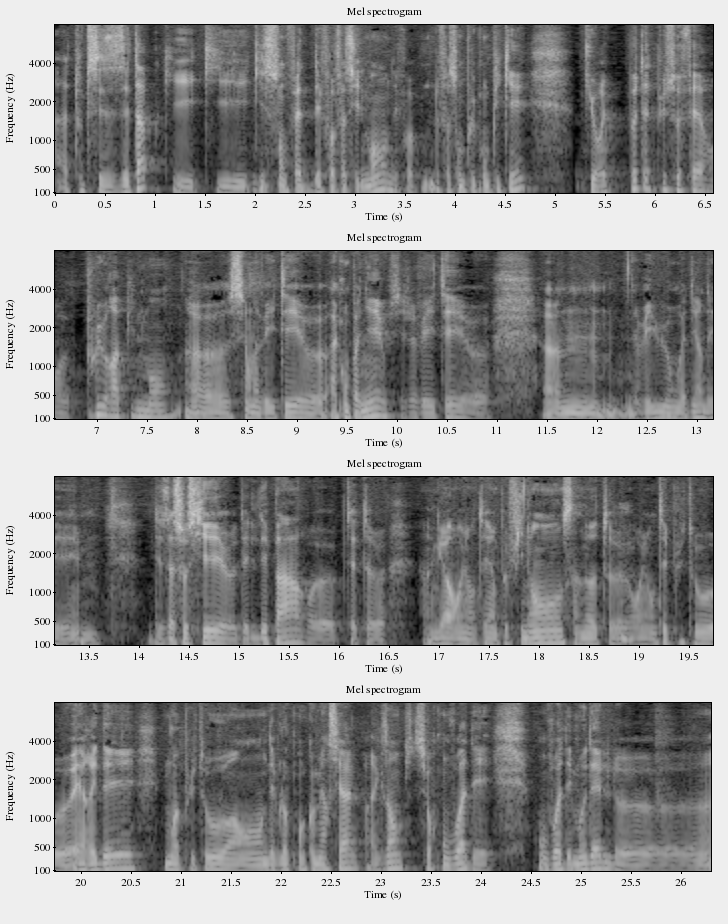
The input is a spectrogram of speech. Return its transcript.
à, toutes ces étapes qui, qui, qui, se sont faites des fois facilement, des fois de façon plus compliquée, qui auraient peut-être pu se faire plus rapidement euh, si on avait été euh, accompagné ou si j'avais été, euh, euh, eu, on va dire des des associés dès le départ, peut-être un gars orienté un peu finance, un autre euh, mm. orienté plutôt euh, R&D, moi plutôt en développement commercial par exemple. C'est sûr qu'on voit des on voit des modèles de, euh,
